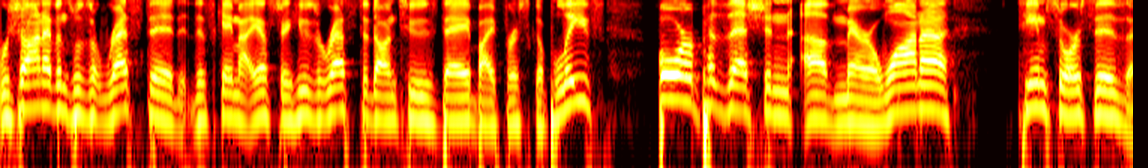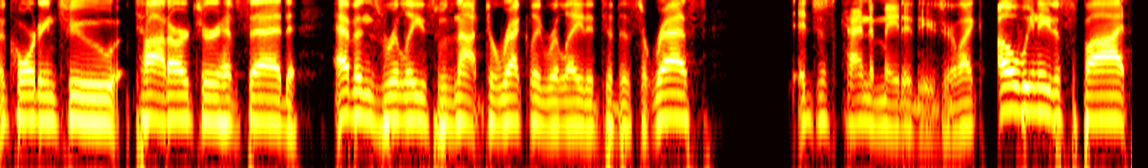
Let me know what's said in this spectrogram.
Rashaan Evans was arrested. This came out yesterday. He was arrested on Tuesday by Frisco police for possession of marijuana. Team sources, according to Todd Archer, have said Evans' release was not directly related to this arrest. It just kind of made it easier. Like, oh, we need a spot.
